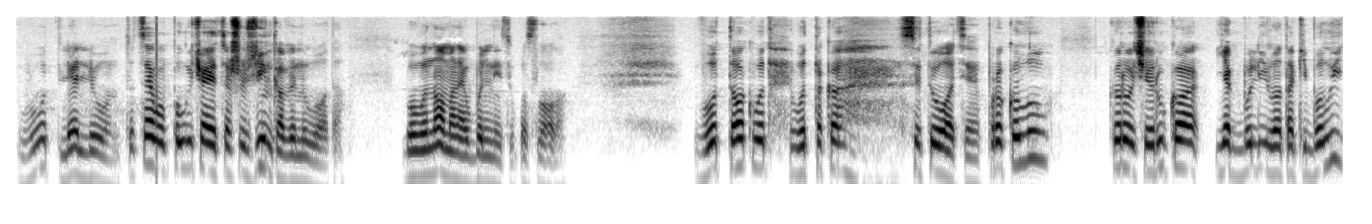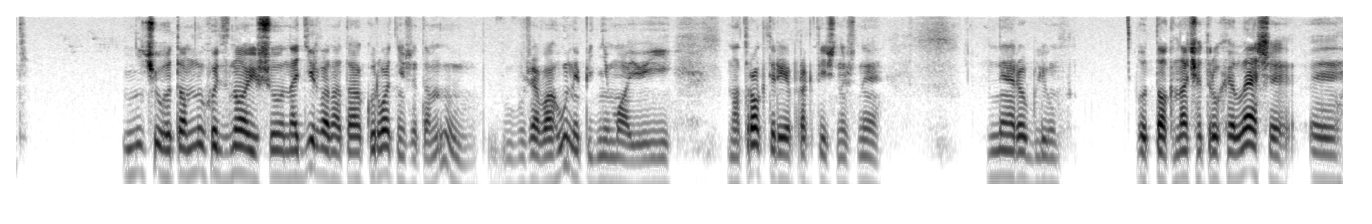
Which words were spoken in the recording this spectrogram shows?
Вот ляльон. То це виходить, що жінка винувата. Бо вона мене в больницю послала. Вот так от, от така ситуація. Проколов. Коротше, рука як боліла, так і болить. Нічого там, ну хоч знаю, що надірвана та акуратніше там, ну, вже вагу не піднімаю і на тракторі я практично ж не, не роблю. От так, наче трохи легше. Е,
